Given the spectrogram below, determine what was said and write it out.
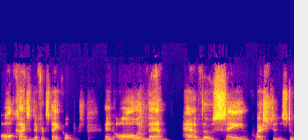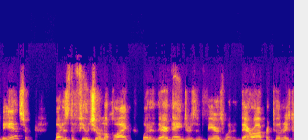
all kinds of different stakeholders and all of them have those same questions to be answered. What does the future look like? What are their dangers and fears? What are their opportunities?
